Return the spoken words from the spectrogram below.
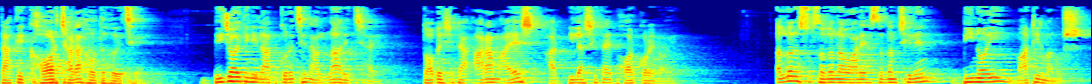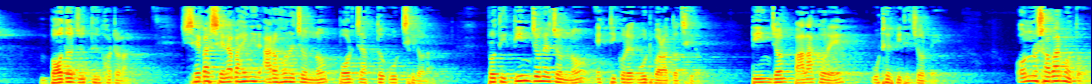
তাকে ঘর ছাড়া হতে হয়েছে। বিজয় তিনি লাভ করেছেন আল্লাহর ইচ্ছায়। তবে সেটা আরাম আয়েস আর বিলাসিতায় ভর করে নয়। আল্লাহ রসুল সাল্লাহ আলহাম ছিলেন বিনয়ী মাটির মানুষ। বদর যুদ্ধের ঘটনা। সেবা সেনাবাহিনীর আরোহণের জন্য পর্যাপ্ত উট ছিল না। প্রতি তিনজনের জন্য একটি করে উট বরাদ্দ ছিল। তিনজন পালা করে উঠের পিঠে চড়বে। অন্য সবার মতো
